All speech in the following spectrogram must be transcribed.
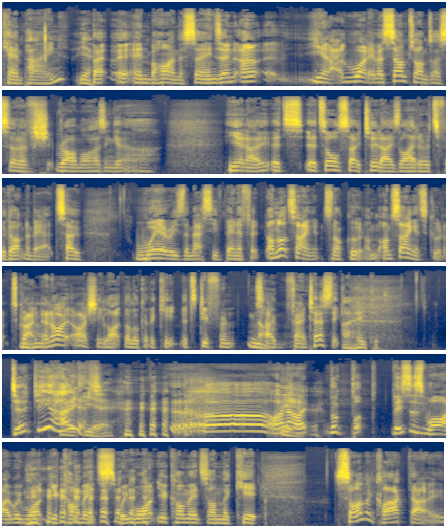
campaign, Yeah. But and behind the scenes, and uh, you know, whatever. Sometimes I sort of roll my eyes and go, oh, you know, it's it's also two days later, it's forgotten about. So. Where is the massive benefit? I'm not saying it's not good. I'm, I'm saying it's good. It's great, and I, I actually like the look of the kit. It's different, Mm-hmm. No. so fantastic. I hate it. do, do you hate I- it? Yeah. Oh, I know Yeah. it. Look, but this is why we want your comments. we want your comments on the kit. Simon Clarke, though,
